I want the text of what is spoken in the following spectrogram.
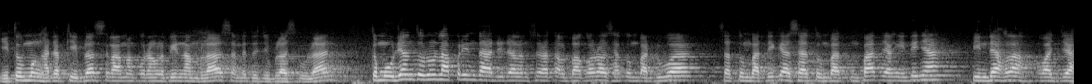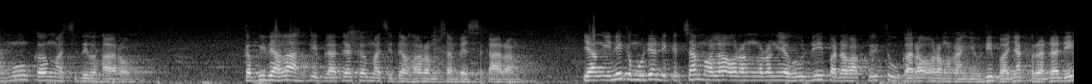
itu menghadap kiblat selama kurang lebih 16 sampai 17 bulan. Kemudian turunlah perintah di dalam surat Al-Baqarah 142, 143, 144 yang intinya pindahlah wajahmu ke Masjidil Haram. Kepindahlah kiblatnya ke Masjidil Haram sampai sekarang. Yang ini kemudian dikecam oleh orang-orang Yahudi pada waktu itu karena orang-orang Yahudi banyak berada di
